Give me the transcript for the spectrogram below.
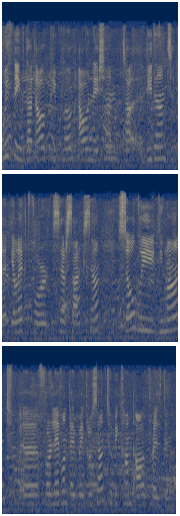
We think that our people, our nation didn't uh, elect for Ser Sargsyan, so we demand uh, for Levon Ter-Petrosyan to become our president.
